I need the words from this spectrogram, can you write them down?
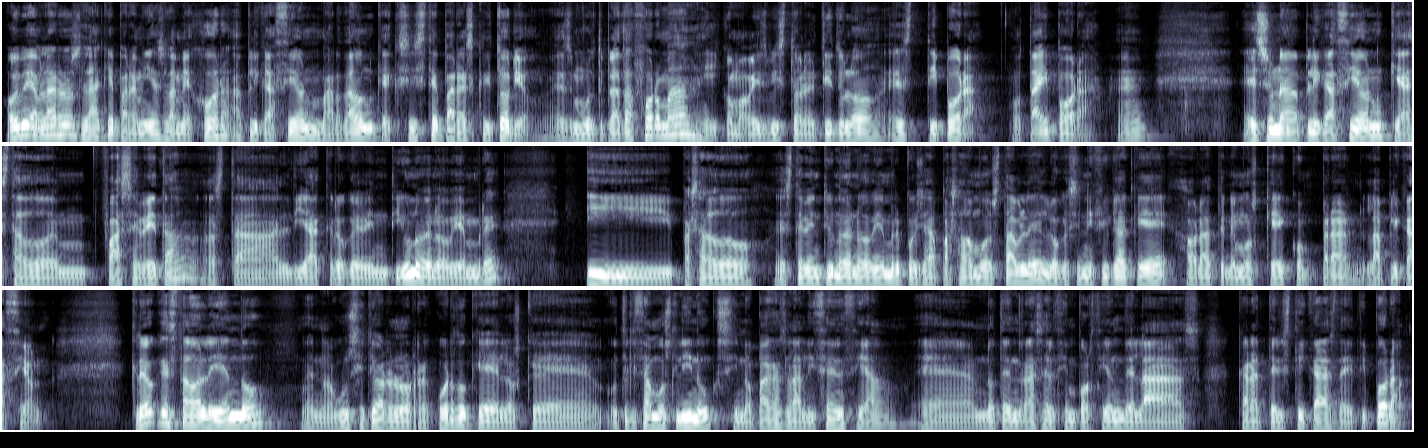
Hoy voy a hablaros la que para mí es la mejor aplicación Markdown que existe para escritorio. Es multiplataforma y como habéis visto en el título es Tipora o Typora. ¿eh? Es una aplicación que ha estado en fase beta hasta el día creo que 21 de noviembre y pasado este 21 de noviembre pues ya ha pasado a modo estable, lo que significa que ahora tenemos que comprar la aplicación. Creo que he estado leyendo en algún sitio, ahora no recuerdo, que los que utilizamos Linux, si no pagas la licencia, eh, no tendrás el 100% de las características de Tipora.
